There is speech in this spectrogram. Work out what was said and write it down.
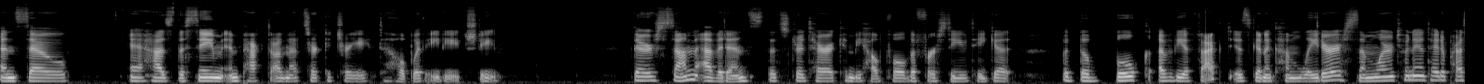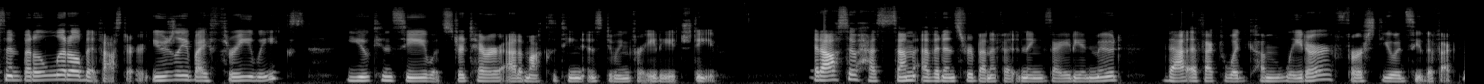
And so it has the same impact on that circuitry to help with ADHD. There's some evidence that Strattera can be helpful the first day you take it, but the bulk of the effect is going to come later, similar to an antidepressant, but a little bit faster. Usually by three weeks, you can see what Strattera atomoxetine is doing for ADHD. It also has some evidence for benefit in anxiety and mood. That effect would come later. First, you would see the effect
